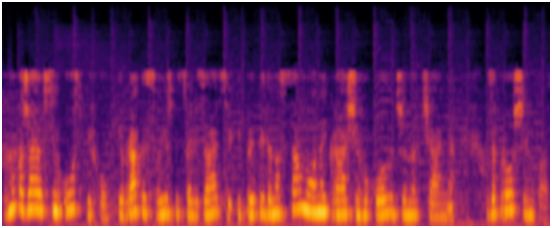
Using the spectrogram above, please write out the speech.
Тому бажаю всім успіху і обрати свою спеціалізацію і прийти до нас самого найкращого коледжу навчання. Запрошуємо вас.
